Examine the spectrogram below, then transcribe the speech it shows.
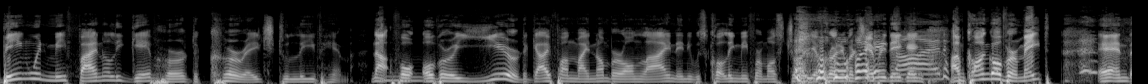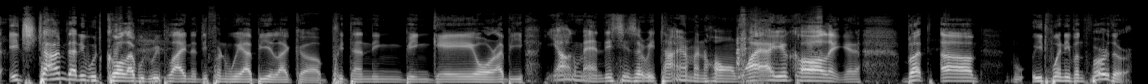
being with me finally gave her the courage to leave him. Now, for Mm. over a year, the guy found my number online and he was calling me from Australia pretty much Oh my every day, going, I'm calling over, mate. And each time that he would call, I would reply in a different way. I'd be like uh, pretending being gay, or I'd be, young man, this is a retirement home. Why are you calling? And- But um, it went even further.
